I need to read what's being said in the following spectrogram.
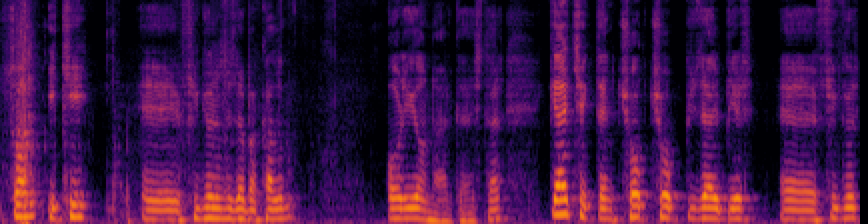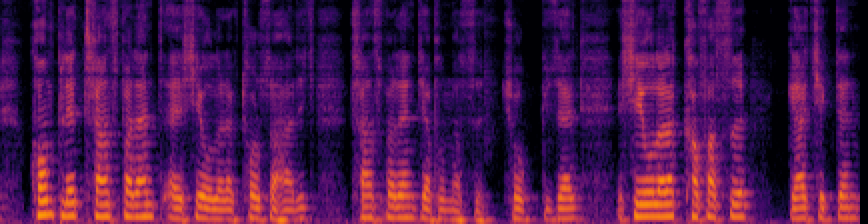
Son iki e, figürümüze bakalım. Orion arkadaşlar. Gerçekten çok çok güzel bir e, figür. Komple transparent e, şey olarak torso hariç transparent yapılması çok güzel. E, şey olarak kafası gerçekten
